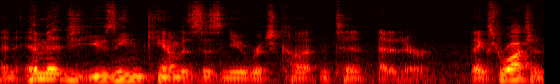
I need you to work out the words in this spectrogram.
an image using Canvas's new rich content editor. Thanks for watching.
